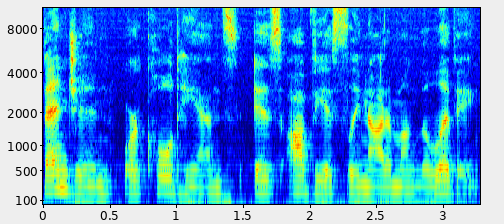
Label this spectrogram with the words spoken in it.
Benjen, or Cold Hands, is obviously not among the living.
